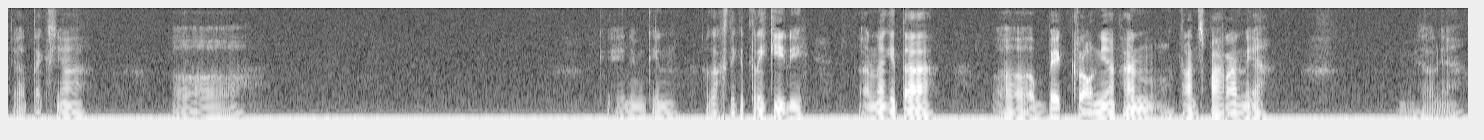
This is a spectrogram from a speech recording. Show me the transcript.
Ya teksnya uh, oke ini mungkin agak sedikit tricky nih. Karena kita uh, backgroundnya kan transparan ya. Misalnya.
